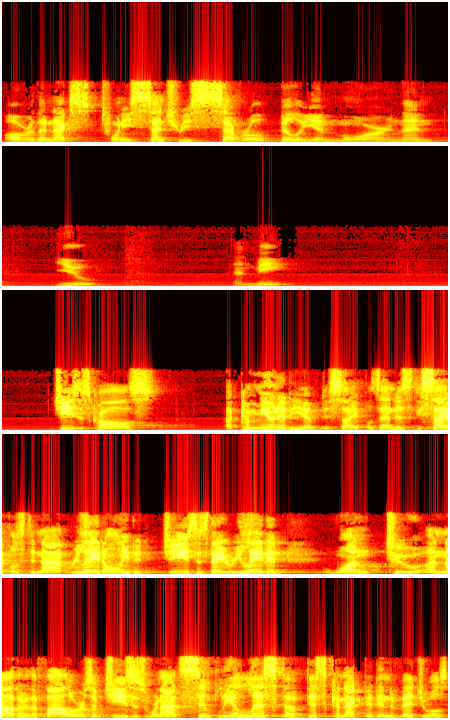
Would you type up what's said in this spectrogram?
over the next 20 centuries, several billion more and then you and me. Jesus calls a community of disciples and his disciples did not relate only to Jesus, they related one to another. The followers of Jesus were not simply a list of disconnected individuals.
